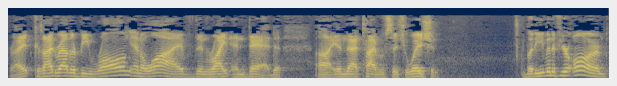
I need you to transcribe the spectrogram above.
right? Because I'd rather be wrong and alive than right and dead uh, in that type of situation. But even if you're armed,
